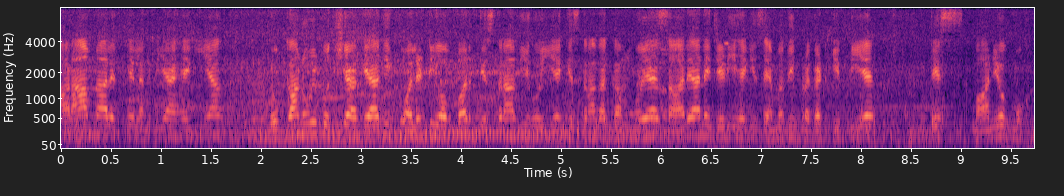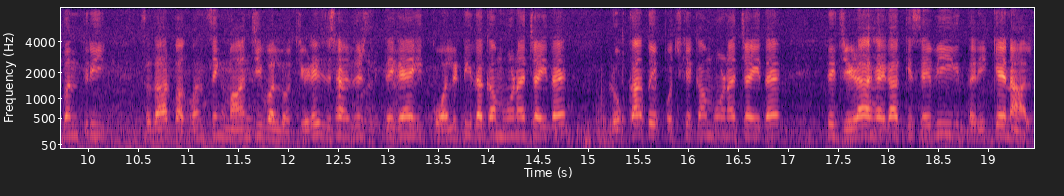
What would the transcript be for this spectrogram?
ਆਰਾਮ ਨਾਲ ਇੱਥੇ ਲੰਘਦੀਆਂ ਹੈਗੀਆਂ। ਲੋਕਾਂ ਨੂੰ ਵੀ ਪੁੱਛਿਆ ਗਿਆ ਕਿ ਕੁਆਲਿਟੀ ਆਫ ਵਰਕ ਕਿਸ ਤਰ੍ਹਾਂ ਦੀ ਹੋਈ ਹੈ, ਕਿਸ ਤਰ੍ਹਾਂ ਦਾ ਕੰਮ ਹੋਇਆ ਹੈ। ਸਾਰਿਆਂ ਨੇ ਜਿਹੜੀ ਹੈਗੀ ਸਹਿਮਤੀ ਪ੍ਰਗਟ ਕੀਤੀ ਹੈ। ਤੇ ਮਾਨਯੋਗ ਮੁੱਖ ਮੰਤਰੀ ਸਰਦਾਰ ਭਗਵੰਤ ਸਿੰਘ ਮਾਨ ਜੀ ਵੱਲੋਂ ਜਿਹੜੇ ਦਿਸ਼ਾ ਨਿਰਦੇਸ਼ ਦਿੱਤੇ ਗਏ ਕਿ ਕੁਆਲਿਟੀ ਦਾ ਕੰਮ ਹੋਣਾ ਚਾਹੀਦਾ ਹੈ, ਲੋਕਾਂ ਤੋਂ ਹੀ ਪੁੱਛ ਕੇ ਕੰਮ ਹੋਣਾ ਚਾਹੀਦਾ ਹੈ ਤੇ ਜਿਹੜਾ ਹੈਗਾ ਕਿਸੇ ਵੀ ਤਰੀਕੇ ਨਾਲ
